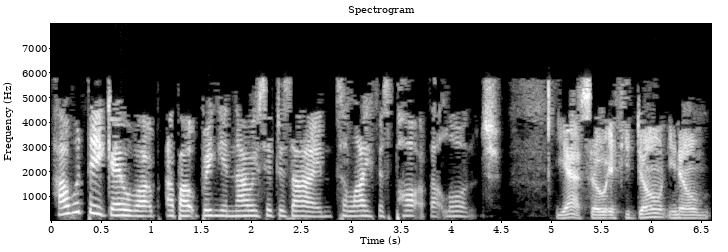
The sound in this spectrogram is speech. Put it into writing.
how would they go about, about bringing narrative design to life as part of that launch? Yeah, so if you don't, you know,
